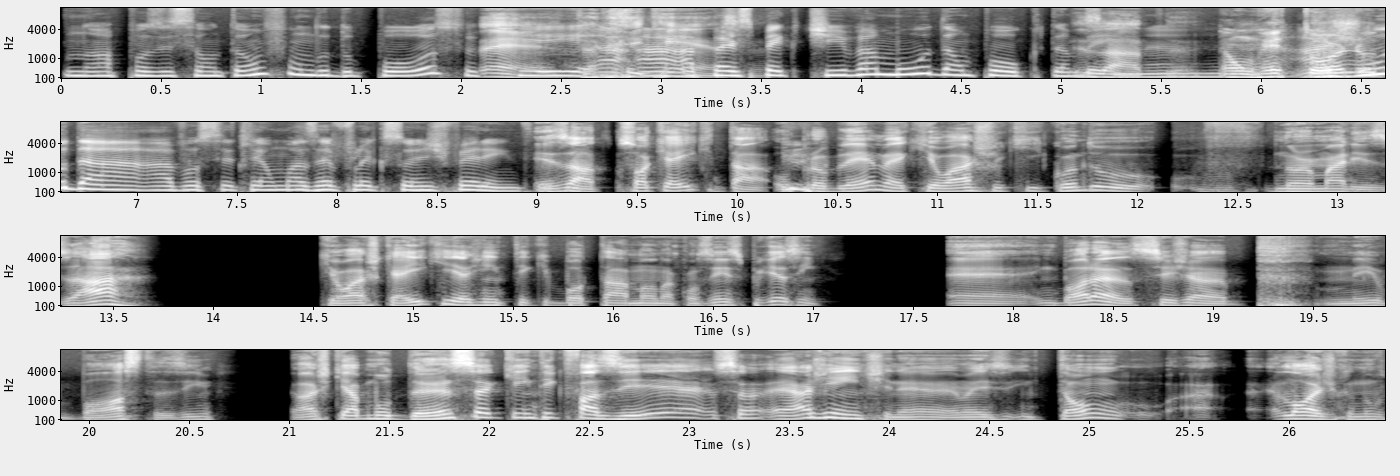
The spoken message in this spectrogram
numa posição tão fundo do poço É, que a, a- perspectiva muda um pouco também, Exato. né? É um retorno- Ajuda a você ter umas reflexões diferentes. Exato. Só que aí que tá. O problema é que eu acho que quando normalizar, que eu acho que é aí que a gente tem que botar a mão na consciência, porque assim, é, embora seja pff, meio bosta, assim, eu acho que a mudança quem tem que fazer é é a gente, né? Mas então, a- lógico, não,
